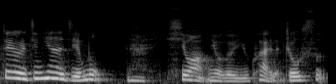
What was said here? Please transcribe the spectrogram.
这就是今天的节目，希望你有个愉快的周四。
